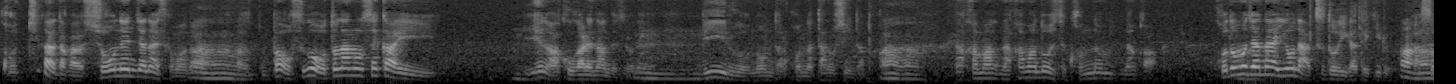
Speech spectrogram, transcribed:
こっちがだから少年じゃないですかまだ、やっぱすごい大人の世界への憧れなんですよね、うん。ビールを飲んだらこんな楽しいんだとかあ仲間仲間同士でこんななんか子供じゃないような集いができる遊遊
